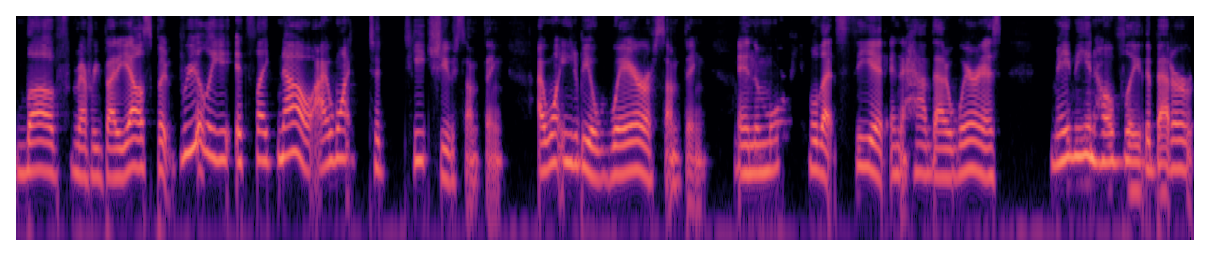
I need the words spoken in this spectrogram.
love from everybody else, but really it's like no, I want to teach you something. I want you to be aware of something. And the mm-hmm. more people that see it and have that awareness, maybe and hopefully the better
